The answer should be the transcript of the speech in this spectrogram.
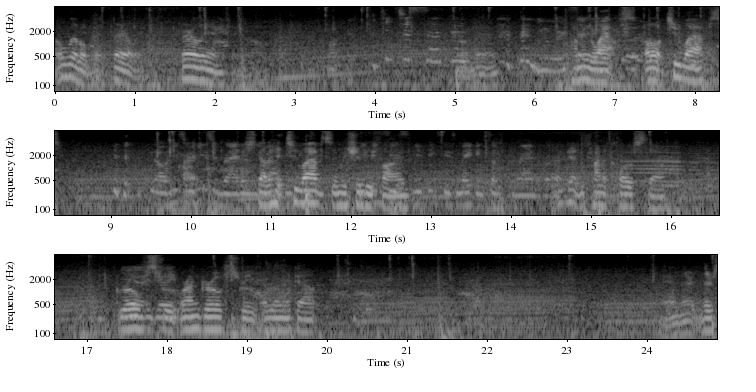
a little bit, barely, barely anything. He just said Oh man, that you were how many laps? Oh, two laps. No, he's, Alright. he's ratting. Just gotta hit two laps and we should he be fine. He thinks he's making some grand They're getting kind of close though. Grove Yeah, Street. We're on Grove Street. Everyone look out. Man, they're they're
